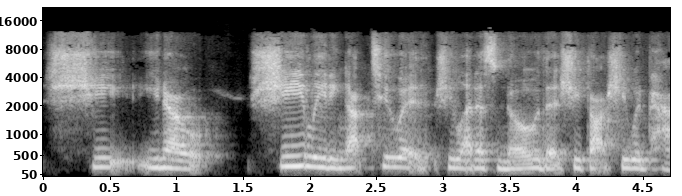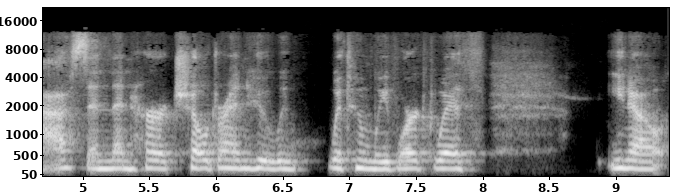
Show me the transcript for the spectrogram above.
she, you know, she leading up to it, she let us know that she thought she would pass. And then her children who we, with whom we've worked with, you know,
